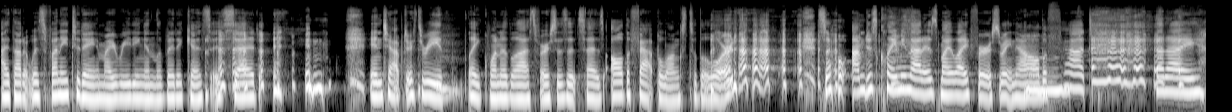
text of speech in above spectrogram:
I thought it was funny today in my reading in Leviticus. It said in, in chapter three, like one of the last verses, it says, All the fat belongs to the Lord. so I'm just claiming that as my life verse right now. All the fat that I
